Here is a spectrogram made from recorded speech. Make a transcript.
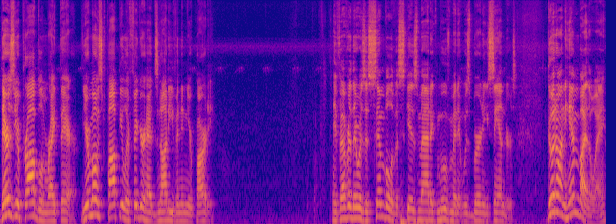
There's your problem right there. Your most popular figurehead's not even in your party. If ever there was a symbol of a schismatic movement, it was Bernie Sanders. Good on him, by the way.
